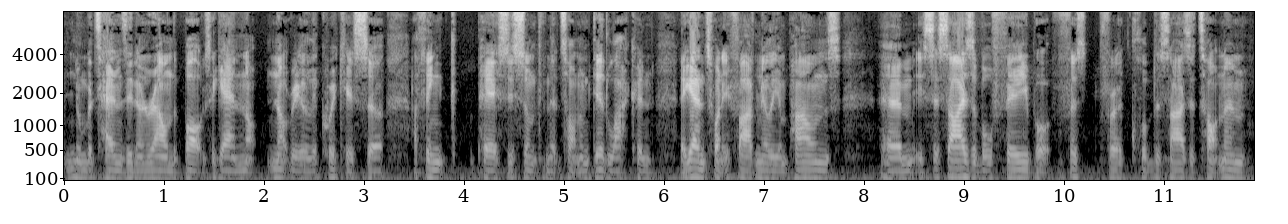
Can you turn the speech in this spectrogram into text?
number tens in and around the box. Again, not not really the quickest. So I think pace is something that Tottenham did lack. And again, twenty five million pounds. Um, it's a sizable fee, but for for a club the size of Tottenham,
